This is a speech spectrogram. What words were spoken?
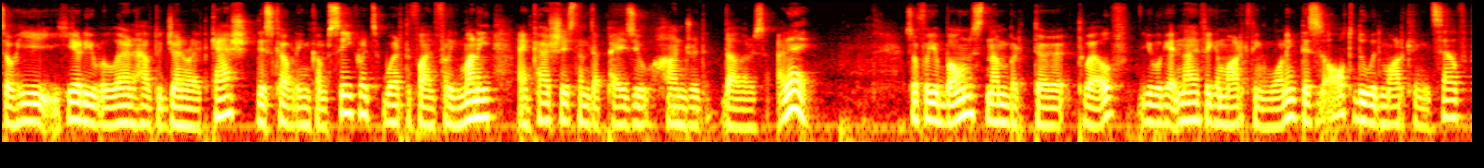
So he, here you will learn how to generate cash, discover income secrets, where to find free money, and cash system that pays you $100 a day. So for your bonus number 12, you will get nine figure marketing warning. This is all to do with marketing itself,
